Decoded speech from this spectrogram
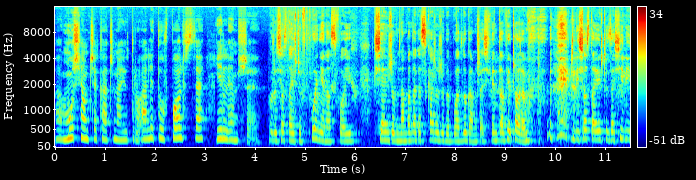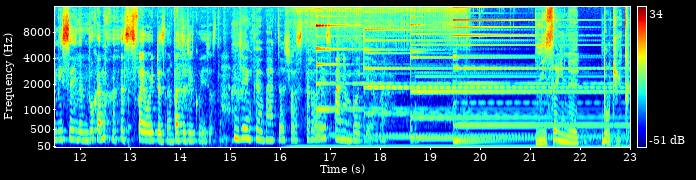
a muszę czekać na jutro. Ale tu w Polsce ile mszy? Może siostra jeszcze wpłynie na swoich księży na Madagaskarze, żeby była druga msza święta wieczorem. Czyli siostra jeszcze zasili misyjnym duchem swoją ojczyznę. Bardzo dziękuję siostra. Dziękuję bardzo, siostro, i z Panem Bogiem. Misyjny budzik.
